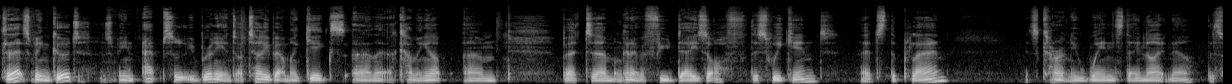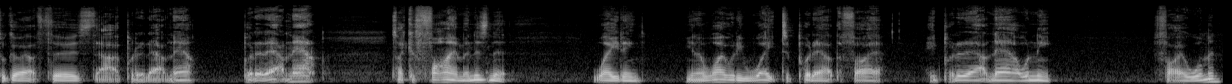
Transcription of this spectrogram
so that's been good. It's been absolutely brilliant. I'll tell you about my gigs uh, that are coming up. Um, but um, I'm going to have a few days off this weekend. That's the plan. It's currently Wednesday night now. This will go out Thursday. Ah, put it out now. Put it out now. It's like a fireman, isn't it? waiting. You know, why would he wait to put out the fire? He'd put it out now, wouldn't he? Fire woman?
